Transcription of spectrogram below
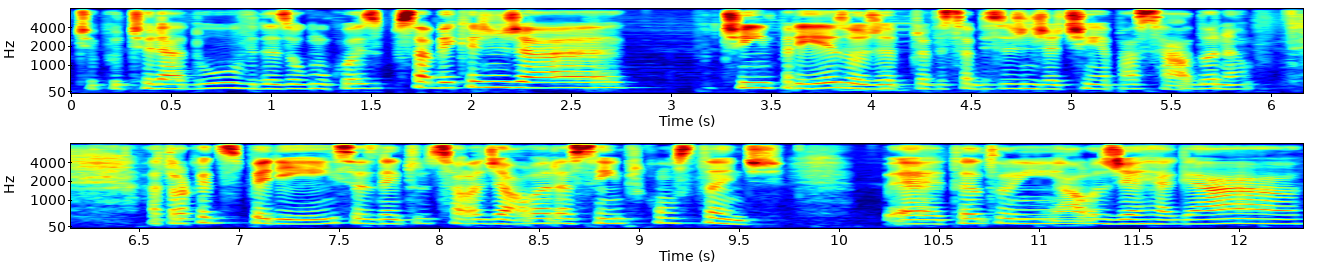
tipo, tirar dúvidas, alguma coisa, por saber que a gente já tinha empresa, ou para saber se a gente já tinha passado ou não. A troca de experiências dentro de sala de aula era sempre constante, é, tanto em aulas de RH,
